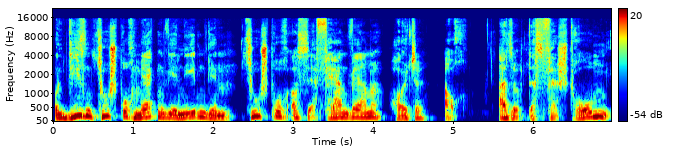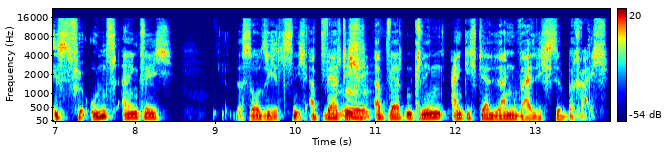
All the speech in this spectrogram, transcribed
Und diesen Zuspruch merken wir neben dem Zuspruch aus der Fernwärme heute auch. Also das Verstromen ist für uns eigentlich, das soll sich jetzt nicht abwertig, mhm. abwertend klingen, eigentlich der langweiligste Bereich.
